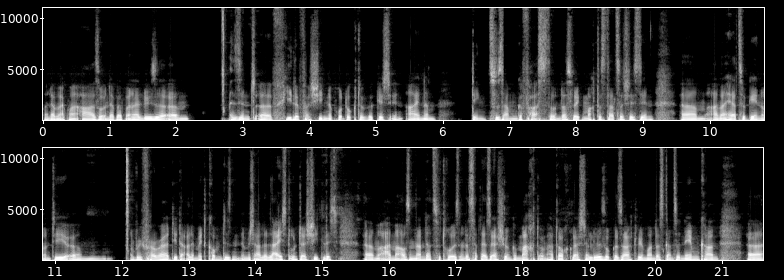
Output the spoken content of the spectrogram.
Und da merkt man, ah, so in der Webanalyse, ähm, sind äh, viele verschiedene Produkte wirklich in einem Ding zusammengefasst. Und deswegen macht es tatsächlich Sinn, ähm, einmal herzugehen und die ähm, Referrer, die da alle mitkommen, die sind nämlich alle leicht unterschiedlich, ähm, einmal auseinander zu dröseln. Das hat er sehr schön gemacht und hat auch gleich eine Lösung gesagt, wie man das Ganze nehmen kann, äh,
